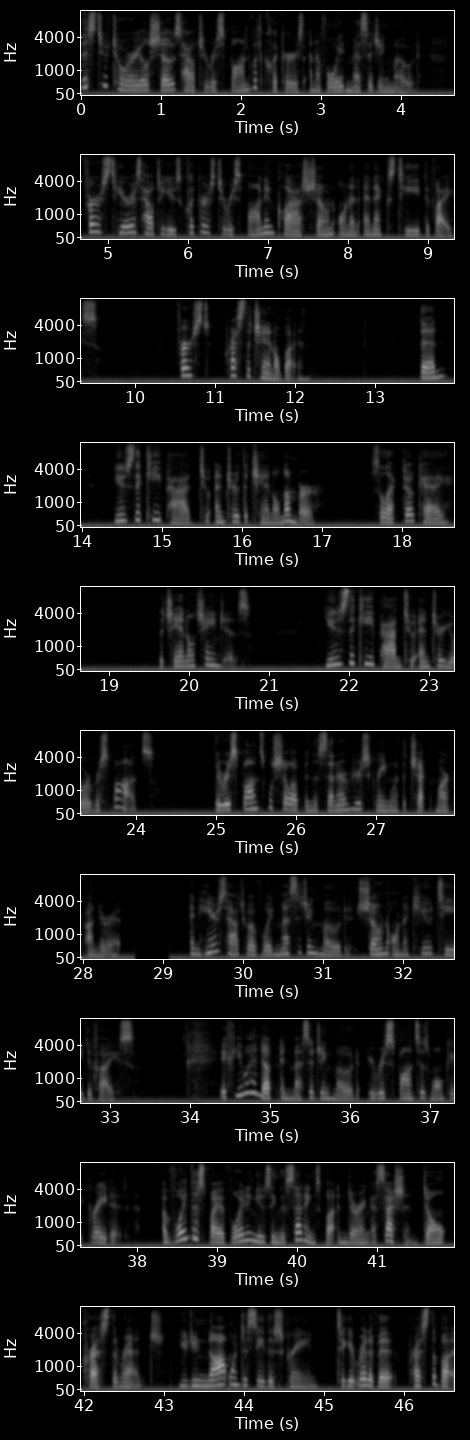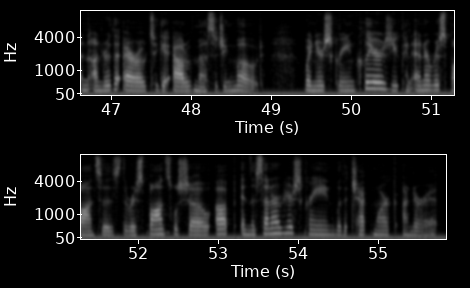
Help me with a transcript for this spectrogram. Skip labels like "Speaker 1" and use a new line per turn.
This tutorial shows how to respond with clickers and avoid messaging mode. First, here is how to use clickers to respond in class shown on an NXT device. First, press the channel button. Then, use the keypad to enter the channel number. Select OK. The channel changes. Use the keypad to enter your response. The response will show up in the center of your screen with a check mark under it. And here's how to avoid messaging mode shown on a QT device. If you end up in messaging mode, your responses won't get graded. Avoid this by avoiding using the settings button during a session. Don't press the wrench. You do not want to see the screen. To get rid of it, press the button under the arrow to get out of messaging mode. When your screen clears, you can enter responses. The response will show up in the center of your screen with a check mark under it.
